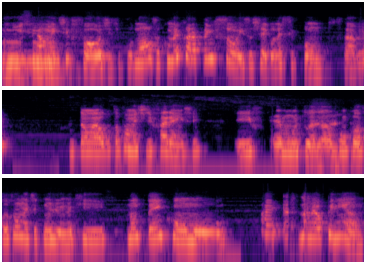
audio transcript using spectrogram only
Uhum. E realmente foge. Tipo, nossa, como é que o cara pensou isso? Chegou nesse ponto, sabe? Então é algo totalmente diferente. E é muito legal. Eu concordo totalmente com o Júnior que não tem como. Na minha opinião,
